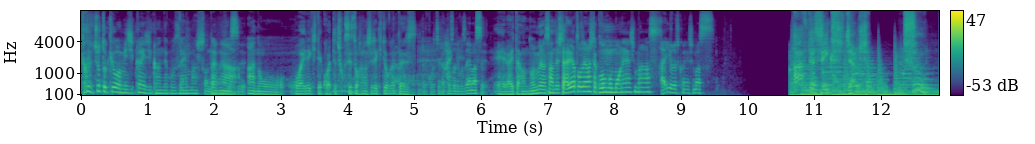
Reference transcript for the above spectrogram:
ということでちょっと今日は短い時間でございましたがあのお会いできてこうやって直接お話できてよかったです本。当にこちらこそでございます。えーライターの野村さんでしたありがとうございました今後もお願いします。はい、よろしくお願いします。After Six Junction. 2.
